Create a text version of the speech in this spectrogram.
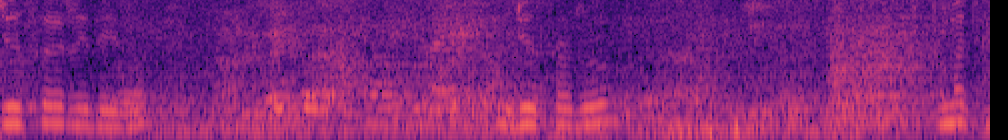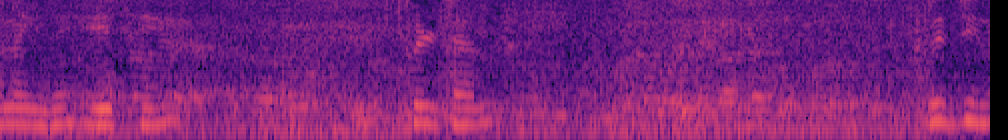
ಜ್ಯೂಸರ್ ಇದೆ ಇದು. ಜ್ಯೂಸರು. ತುಂಬ ಚೆನ್ನಾಗಿದೆ ಎ ಸಿ ಫಿಲ್ಟರ್ ಫ್ರಿಜ್ಜಿನ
